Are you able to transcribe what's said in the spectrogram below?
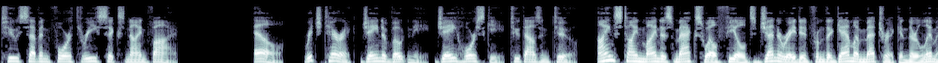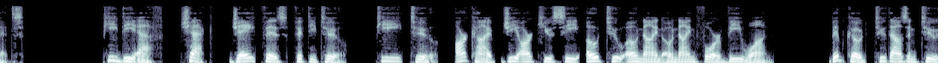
02743695 L Richterek, J. Novotny, J. Horsky 2002. Einstein minus Maxwell fields generated from the gamma metric and their limits. PDF. Czech. J. Phys. 52. p. 2. arXiv, GRQC, 0209094V1. Bibcode, 2002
